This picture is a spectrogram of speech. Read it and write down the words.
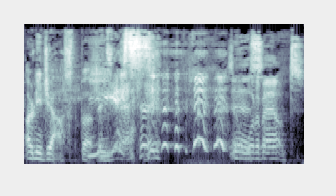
Only just, but Yes. So Yeah, what so- about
